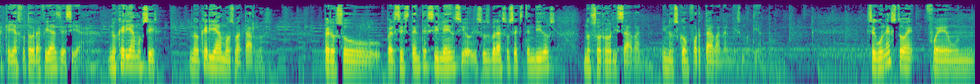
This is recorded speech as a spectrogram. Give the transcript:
aquellas fotografías decía, no queríamos ir, no queríamos matarlos, pero su persistente silencio y sus brazos extendidos nos horrorizaban y nos confortaban al mismo tiempo. Según esto, eh, fue un,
